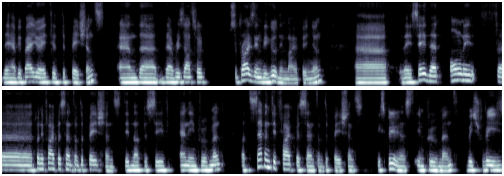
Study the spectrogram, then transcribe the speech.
they have evaluated the patients and uh, the results were surprisingly good, in my opinion. Uh, they say that only 25% uh, of the patients did not perceive any improvement, but 75% of the patients experienced improvement, which re-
